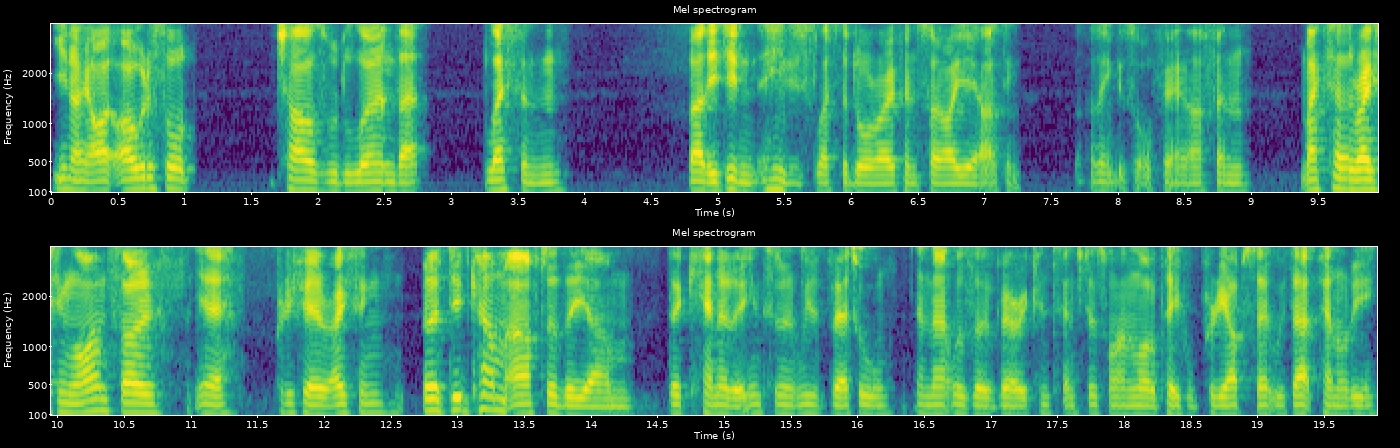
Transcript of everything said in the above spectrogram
you know I, I would have thought Charles would learn that lesson but he didn't. He just left the door open. So yeah, I think I think it's all fair enough. And Max had the racing line, so yeah, pretty fair racing. But it did come after the um the Canada incident with Vettel, and that was a very contentious one. A lot of people pretty upset with that penalty.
